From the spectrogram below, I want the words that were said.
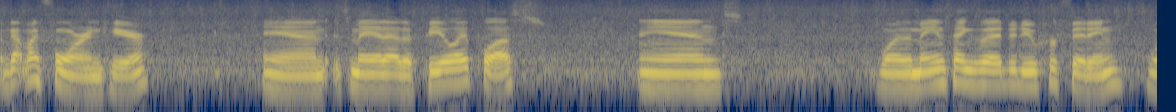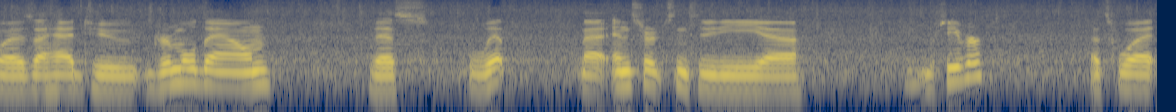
I've got my forend here, and it's made out of PLA Plus, and one of the main things I had to do for fitting was I had to Dremel down this lip that inserts into the uh, receiver. That's what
